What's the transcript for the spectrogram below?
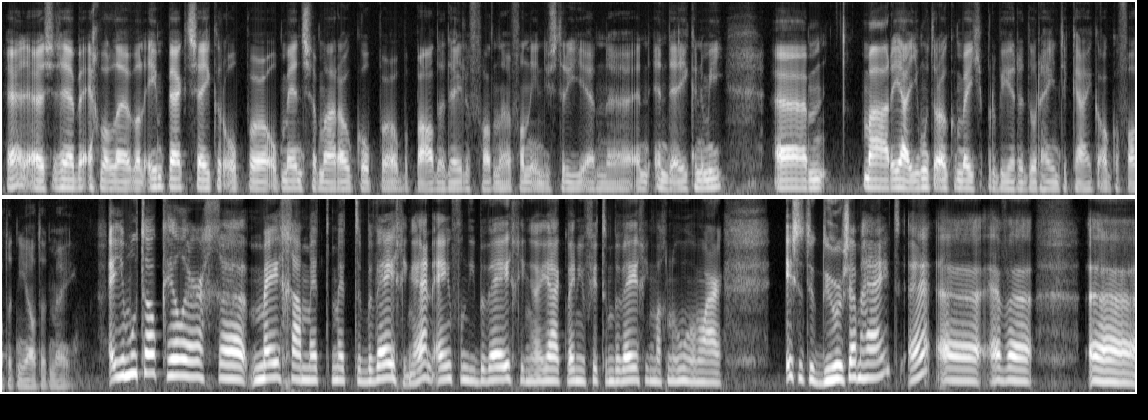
hè, ze hebben echt wel, uh, wel impact, zeker op, op mensen, maar ook op, op bepaalde delen van, van de industrie en, en, en de economie. Um, maar ja, je moet er ook een beetje proberen doorheen te kijken, ook al valt het niet altijd mee. En je moet ook heel erg uh, meegaan met, met de bewegingen. En een van die bewegingen, ja, ik weet niet of je het een beweging mag noemen, maar is natuurlijk duurzaamheid. Hè? Hebben we uh,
